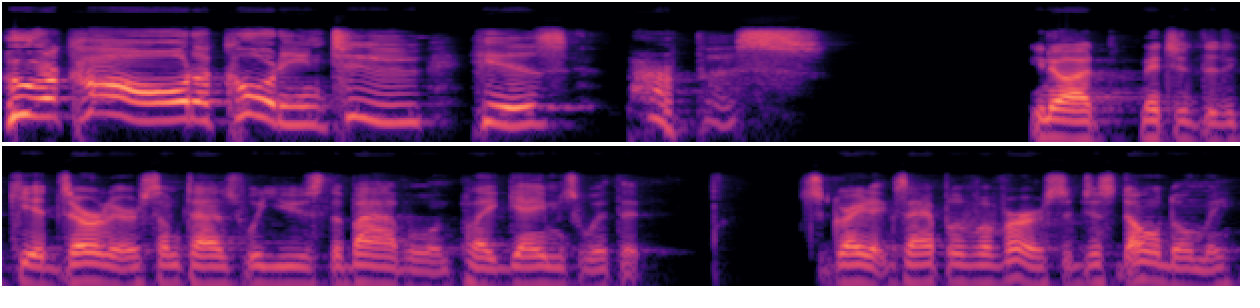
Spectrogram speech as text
who are called according to his purpose. You know, I mentioned to the kids earlier, sometimes we use the Bible and play games with it. It's a great example of a verse. It just dawned on me.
